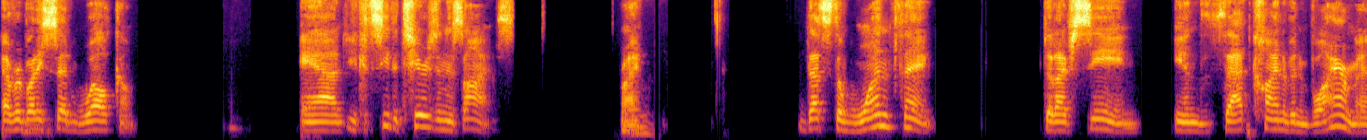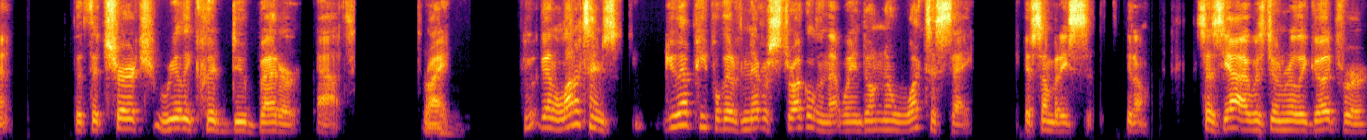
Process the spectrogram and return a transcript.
Everybody said, "Welcome." and you could see the tears in his eyes right mm. that's the one thing that i've seen in that kind of environment that the church really could do better at right mm. again a lot of times you have people that have never struggled in that way and don't know what to say if somebody you know says yeah i was doing really good for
